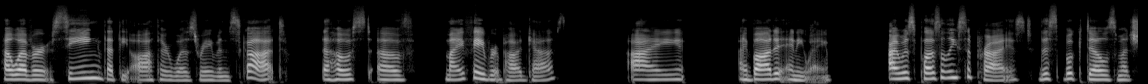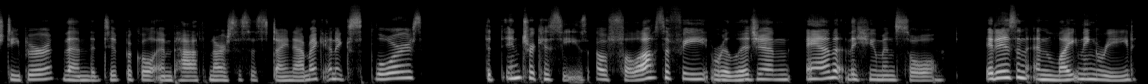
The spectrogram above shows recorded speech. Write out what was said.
However, seeing that the author was Raven Scott, the host of my favorite podcast, I I bought it anyway. I was pleasantly surprised. This book delves much deeper than the typical empath narcissist dynamic and explores the intricacies of philosophy, religion, and the human soul. It is an enlightening read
